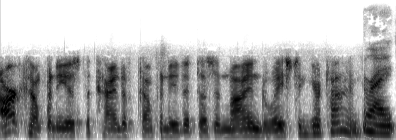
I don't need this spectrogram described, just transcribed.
our company is the kind of company that doesn't mind wasting your time. Right.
